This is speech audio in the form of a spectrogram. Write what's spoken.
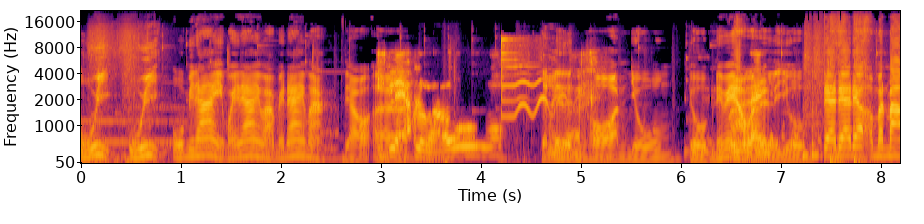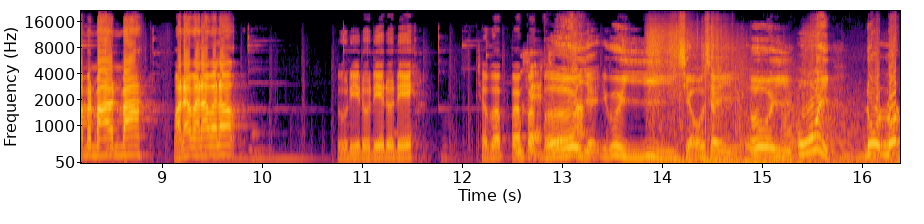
อุ้ยอุ้ยโอ้ไม่ได้ไม่ได้ว่ะไม่ได้ว่ะเดี๋ยวเอีกแล้วเหรอโอ้เจริญพรโยมโยมนี่ไม่เอาอะไรเลยโยมเดี๋ยวเดี๋ยวเดี๋ยวมันมามันมามันมามาแล้วมาแล้วมาแล้วดูดิดูดิดูดิเชฟแบบแบบแบบเอ้ยอย่าเอ้ยเสียวใช่เอ้ยอุ้ยโดนรถ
